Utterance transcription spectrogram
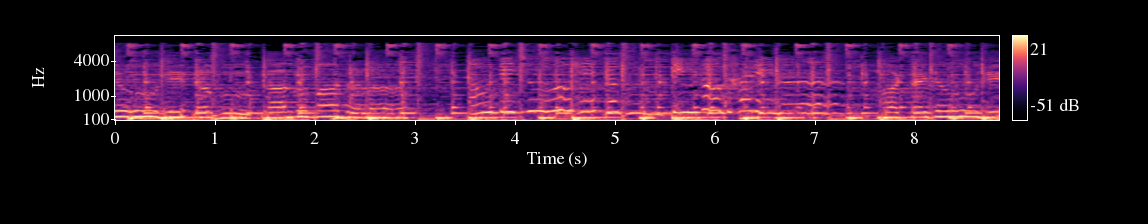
हटाइदेऊ हे प्रभु कालो बादल। हटाइदेऊ हे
